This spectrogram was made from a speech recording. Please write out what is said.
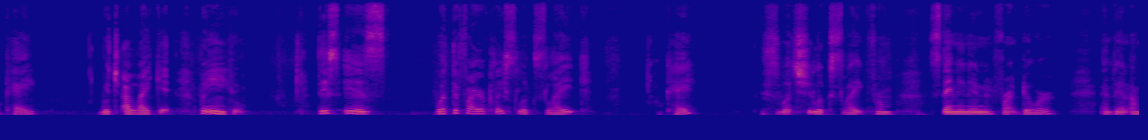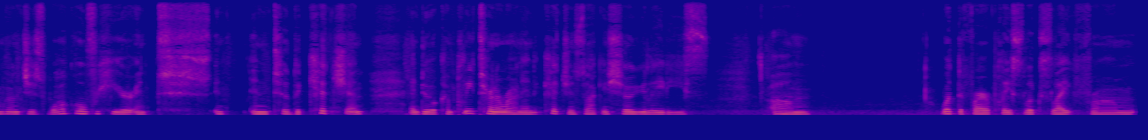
okay? Which I like it. But anywho, this is what the fireplace looks like. Okay. This is what she looks like from standing in the front door. And then I'm going to just walk over here and in, into the kitchen and do a complete turnaround in the kitchen so I can show you ladies um, what the fireplace looks like from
